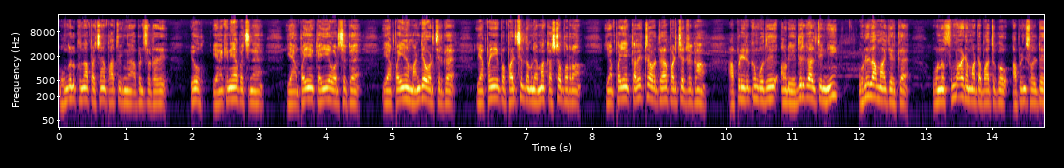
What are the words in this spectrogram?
உங்களுக்கும் தான் பிரச்சனை பார்த்துக்குங்க அப்படின்னு சொல்கிறாரு யோ எனக்கு பிரச்சனை? என் பையன் கையை உடச்சிருக்க. என் பையன் மண்டையை உடச்சிருக்க. என் பையன் இப்போ படிச்சிருந்த முடியாமல் கஷ்டப்படுறான். என் பையன் கலெக்டர் ஆகிறதுக்காக படிச்சுட்டு இருக்கான். அப்படி இருக்கும்போது அவனுடைய எதிர்காலத்தை நீ ஒன்றும் இல்லாமல் ஆக்கியிருக்க. உன்னை சும்மா விட மாட்டேன் பார்த்துக்கோ அப்படின்னு சொல்லிட்டு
